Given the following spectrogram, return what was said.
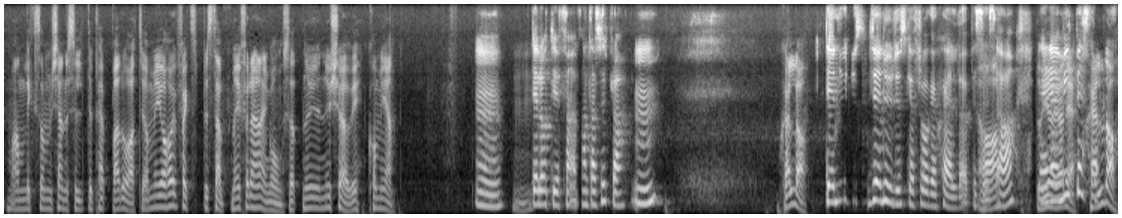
Man liksom känner sig lite peppad då att ja, men jag har ju faktiskt bestämt mig för den här gången så att nu, nu kör vi. Kom igen. Mm. Mm. Det låter ju fantastiskt bra. Mm. Själv då? Det är, nu, det är nu du ska fråga själv då, precis. Ja, då gör jag Mitt det. Bästa... Själv då?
